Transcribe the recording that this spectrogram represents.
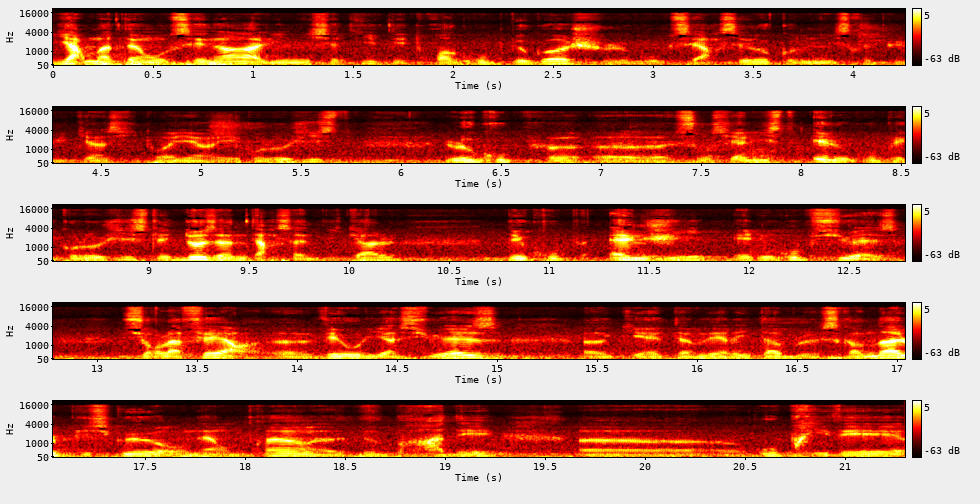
Hier matin au Sénat, à l'initiative des trois groupes de gauche, le groupe CRCE, communiste républicain, citoyen et écologiste, le groupe euh, socialiste et le groupe écologiste, les deux intersyndicales des groupes NJ et du groupe Suez, sur l'affaire euh, Veolia-Suez, euh, qui est un véritable scandale puisqu'on est en train de brader au privé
